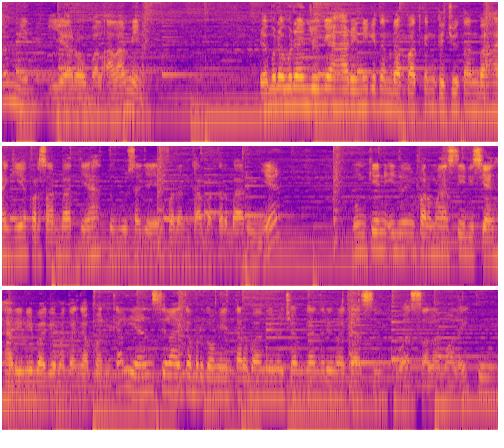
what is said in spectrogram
Amin. Ya Robbal Alamin. Dan mudah-mudahan juga hari ini kita mendapatkan kejutan bahagia persahabat ya. Tunggu saja info dan kabar terbarunya Mungkin itu informasi di siang hari ini bagaimana tanggapan kalian. Silahkan berkomentar. Bang ucapkan terima kasih. Wassalamualaikum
